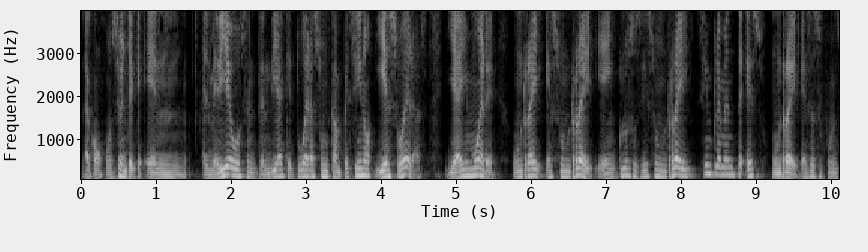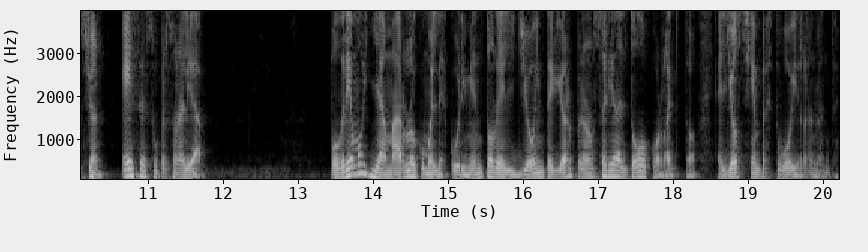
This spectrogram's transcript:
la conjunción, ya que en el medievo se entendía que tú eras un campesino y eso eras, y ahí muere. Un rey es un rey, e incluso si es un rey, simplemente es un rey, esa es su función, esa es su personalidad. Podríamos llamarlo como el descubrimiento del yo interior, pero no sería del todo correcto. El yo siempre estuvo ahí realmente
